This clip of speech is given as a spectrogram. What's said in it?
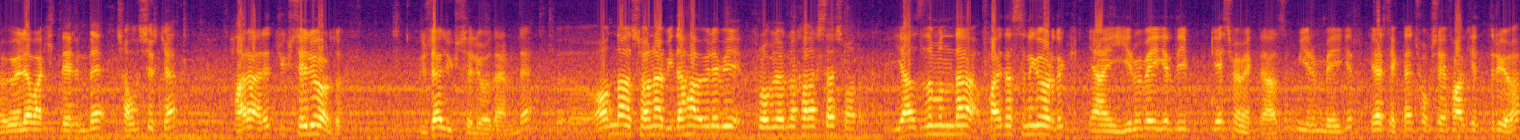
öğle vakitlerinde çalışırken hararet yükseliyordu. Güzel yükseliyordu hem de. Ondan sonra bir daha öyle bir problemle karşılaşmadık. Yazılımında faydasını gördük. Yani 20 beygir deyip geçmemek lazım. 20 beygir gerçekten çok şey fark ettiriyor.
